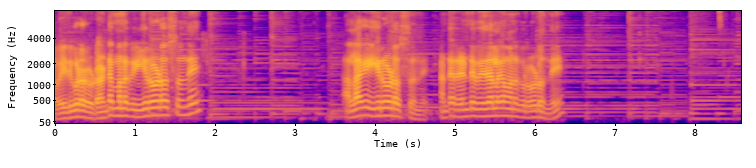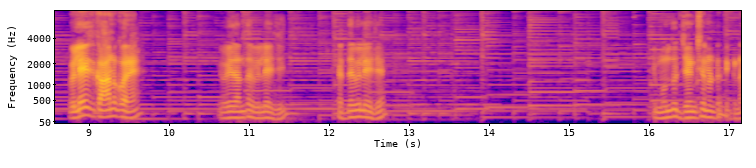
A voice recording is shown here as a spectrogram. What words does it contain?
ఓ, ఇది కూడా రోడ్ అంటే మనకు ఈ రోడ్ వస్తుంది. అలాగే ఈ రోడ్ వస్తుంది. అంటే రెండు విధాలుగా మనకు రోడ్ ఉంది. విలేజ్ కానుకొని ఇదంతా విలేజ్ పెద్ద విలేజే. ఈ ముందు జంక్షన్ ఉంటుంది ఇక్కడ.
